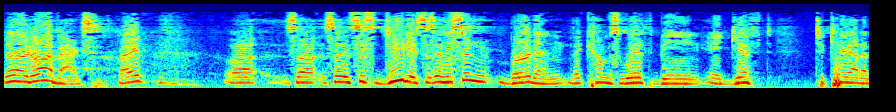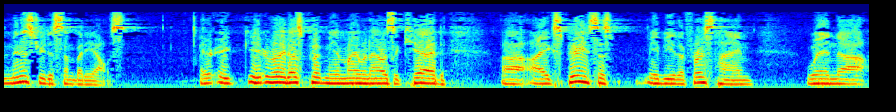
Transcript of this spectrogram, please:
there are drawbacks, right? Well, so so it's this duty, it's this, and a certain burden that comes with being a gift to carry out a ministry to somebody else. It, it, it really does put me in mind when I was a kid. Uh, I experienced this maybe the first time when uh,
